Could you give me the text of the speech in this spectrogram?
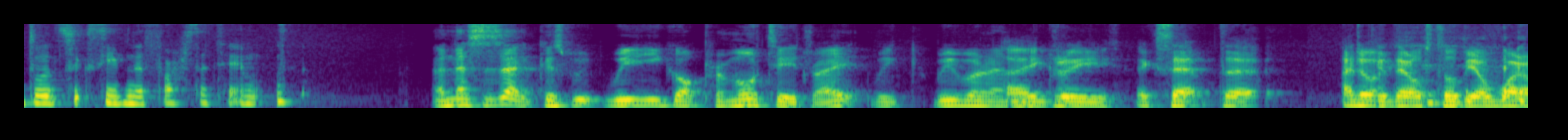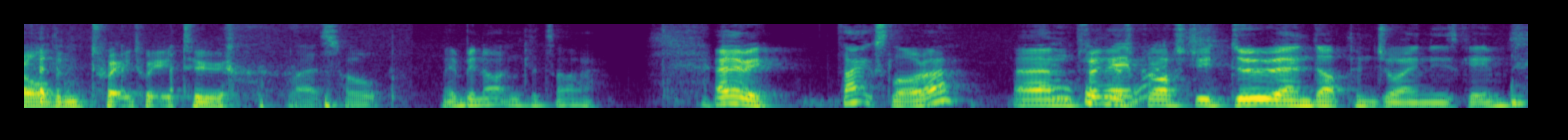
don't succeed in the first attempt. And this is it because we, we got promoted, right? We we were in. I agree, except that I don't think there'll still be a world in 2022. Let's hope. Maybe not in Qatar. Anyway, thanks, Laura. Um, Thank you fingers very crossed you do end up enjoying these games.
